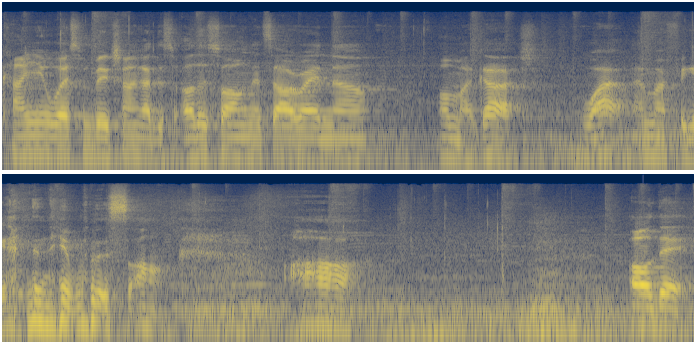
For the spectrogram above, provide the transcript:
Kanye West and Big Sean got this other song that's out right now. Oh my gosh, why am I forgetting the name of the song? Oh, All Day.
